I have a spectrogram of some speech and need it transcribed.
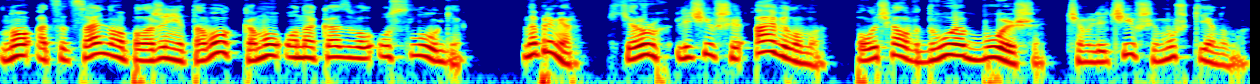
но от социального положения того, кому он оказывал услуги. Например, хирург, лечивший Авилума, получал вдвое больше, чем лечивший Мушкенума,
